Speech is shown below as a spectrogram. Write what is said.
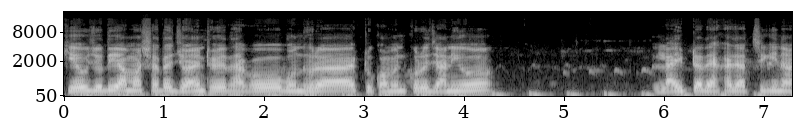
কেউ যদি আমার সাথে জয়েন্ট হয়ে থাকো, বন্ধুরা, একটু কমেন্ট করে জানিও। লাইভটা দেখা যাচ্ছে কি না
